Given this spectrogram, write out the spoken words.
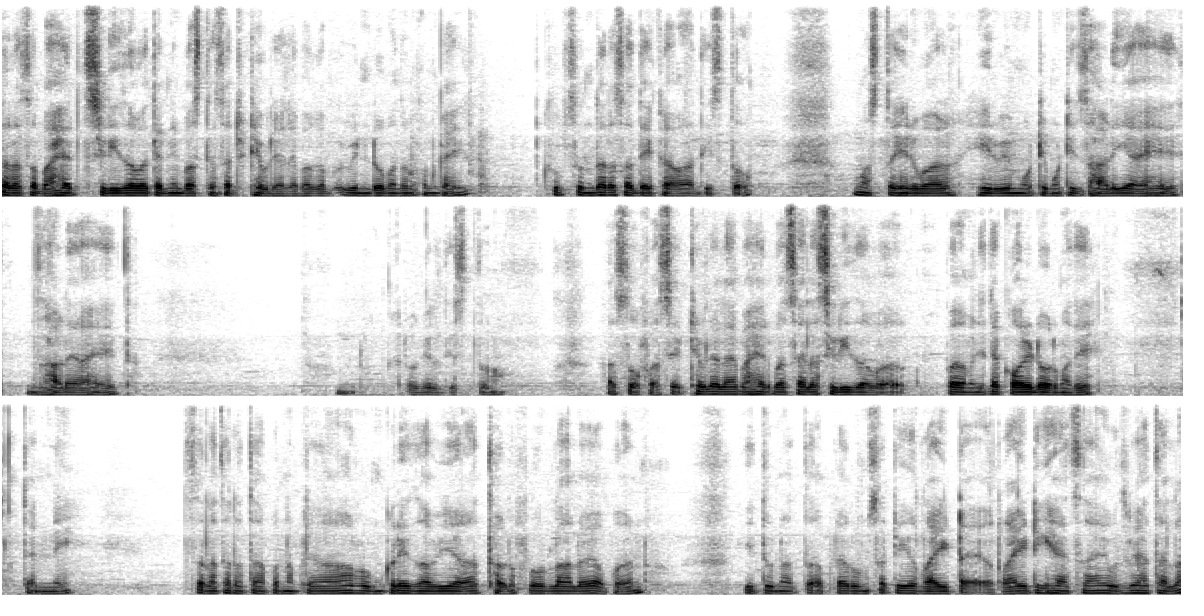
तर असं बाहेर शिडीजवळ त्यांनी बसण्यासाठी ठेवलेलं आहे. बघा विंडोमधून पण काही खूप सुंदर असा देखावा दिसतो. मस्त हिरवळ हिरवी मोठी मोठी झाडी आहे झाडं आहेत. वगैरे दिसतो. हा सोफा सेट ठेवलेला आहे बाहेर बसायला शिडीजवळ प म्हणजे त्या कॉरिडोरमध्ये त्यांनी. चला तर आता आपण आपल्या रूमकडे जाऊया. थर्ड फ्लोअरला आलो आहे आपण. इथून आता आपल्या रूमसाठी राईट आहे. राईट घ्यायचा आहे उजव्या हाताला.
